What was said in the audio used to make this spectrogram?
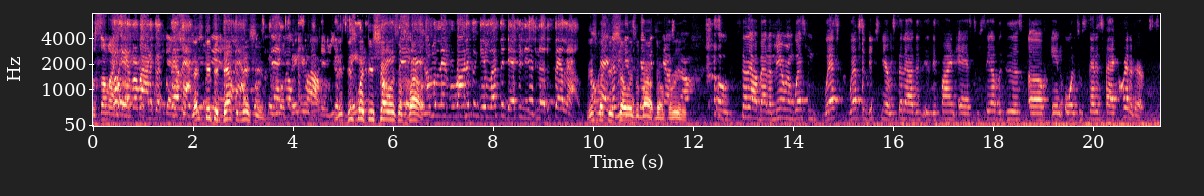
But somebody. Go ahead, Veronica. Let's get the definition. So we're gonna stay here. We're gonna This, is what this show is about. I'm gonna let Veronica give us the definition of the sellout. This Okay, what this show is about, though, for real. So, sell out by the Merriam-Webster West, Webster Dictionary. Sell out is, is defined as to sell the goods of in order to satisfy creditors,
